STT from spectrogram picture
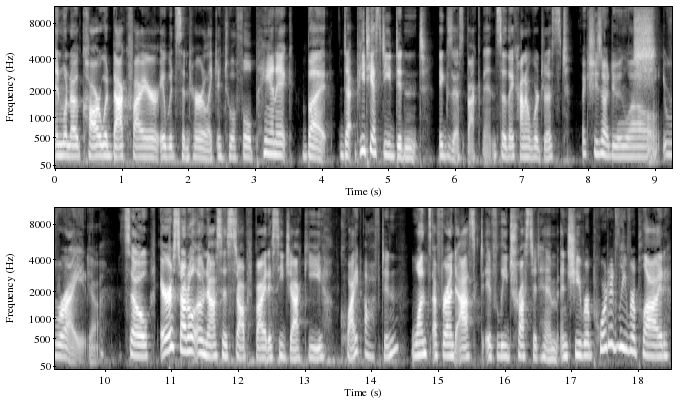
And when a car would backfire, it would send her like into a full panic. But PTSD didn't exist back then. So they kind of were just, Like she's not doing well. right. Yeah. So Aristotle Onassis stopped by to see Jackie quite often. Once a friend asked if Lee trusted him, and she reportedly replied,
